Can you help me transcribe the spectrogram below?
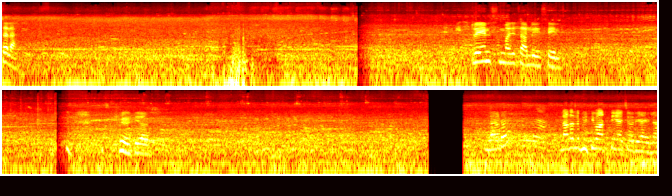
चला। ट्रेंड्समध्ये चालू आहे सेल. खेळती आहे. लाडाला भीती वाटते याच्यावर यायला.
